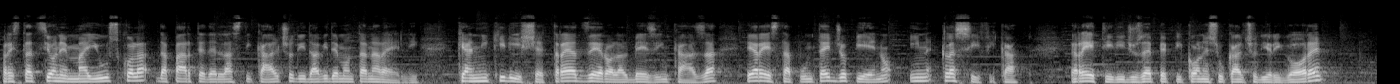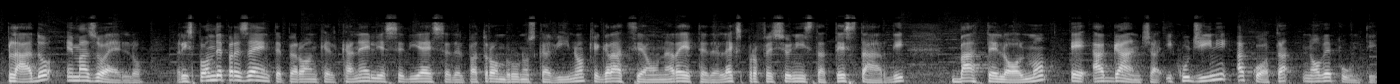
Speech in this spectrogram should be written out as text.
prestazione maiuscola da parte dell'Asticalcio di Davide Montanarelli, che annichilisce 3-0 l'Albese in casa e resta a punteggio pieno in classifica reti di Giuseppe Piccone su calcio di rigore, Plado e Masoello. Risponde presente però anche il Canelli SDS del patron Bruno Scavino che grazie a una rete dell'ex professionista Testardi batte l'Olmo e aggancia i cugini a quota 9 punti.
